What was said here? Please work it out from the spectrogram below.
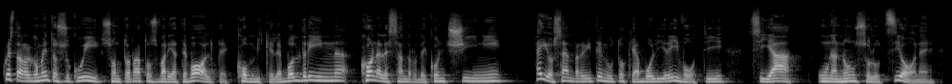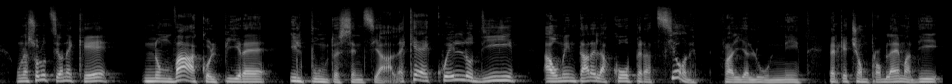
Questo è un argomento su cui sono tornato svariate volte, con Michele Boldrin, con Alessandro De Concini, e io ho sempre ritenuto che abolire i voti sia una non soluzione, una soluzione che non va a colpire il punto essenziale, che è quello di aumentare la cooperazione fra gli alunni, perché c'è un problema di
